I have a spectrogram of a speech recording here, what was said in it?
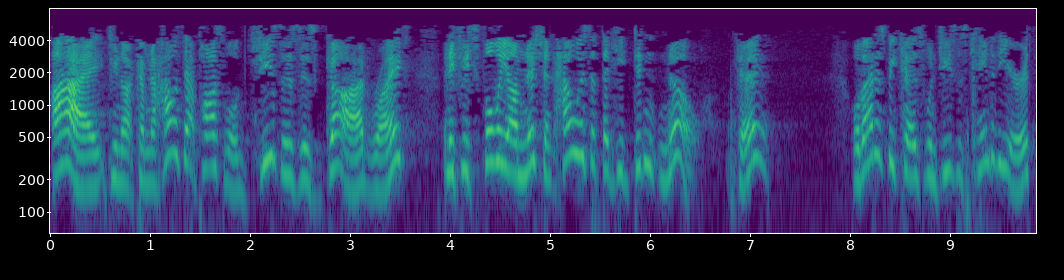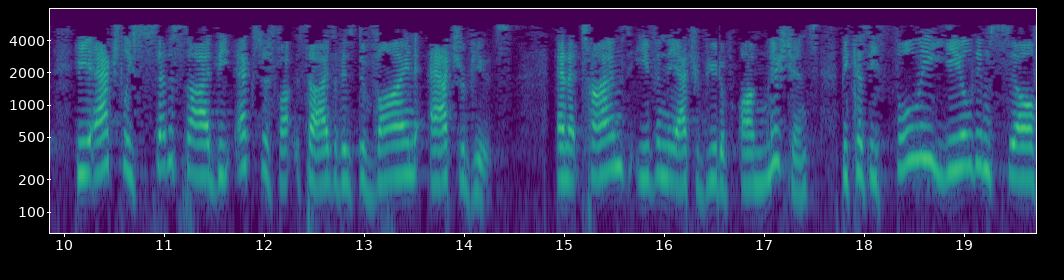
I do not come. Now how is that possible? Jesus is God, right? And if he's fully omniscient, how is it that he didn't know? Okay? Well, that is because when Jesus came to the earth, he actually set aside the exercise of his divine attributes. And at times, even the attribute of omniscience, because he fully yielded himself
